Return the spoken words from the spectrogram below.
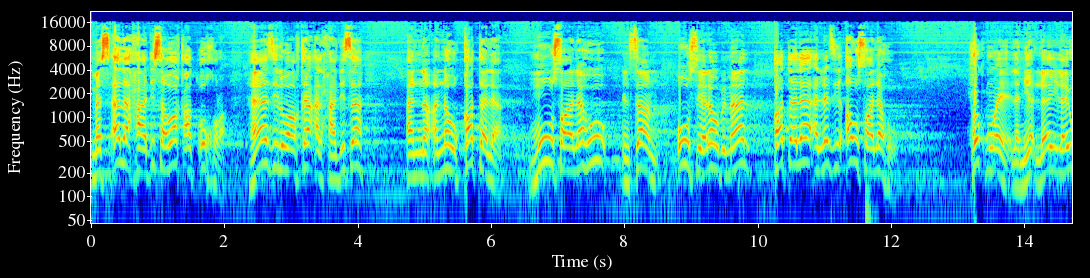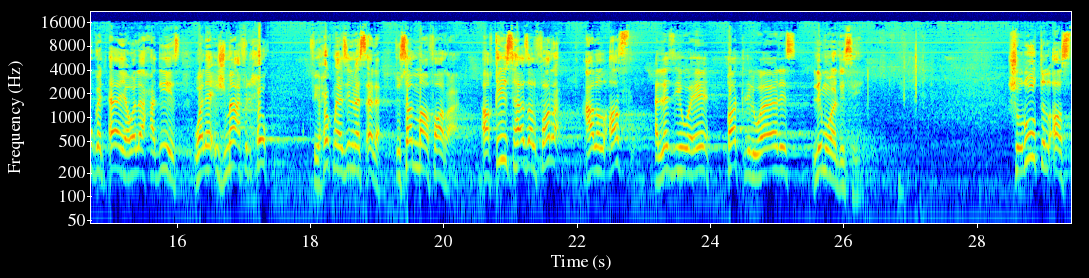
مسألة حادثة وقعت أخرى. هذه الواقع الحادثة أن أنه قتل موصى له إنسان أوصي له بمال قتل الذي أوصى له. حكمه إيه؟ لم ي... لا يوجد آية ولا حديث ولا إجماع في الحكم. في حكم هذه المسألة تسمى فرع. أقيس هذا الفرع على الأصل الذي هو إيه؟ قتل الوارث لمورثه شروط الأصل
